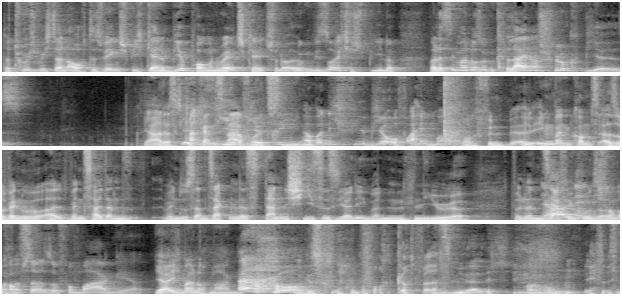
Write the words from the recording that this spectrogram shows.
Da tue ich mich dann auch, deswegen spiele ich gerne Bierpong und Rage Cage oder irgendwie solche Spiele, weil das immer nur so ein kleiner Schluck Bier ist. Ja, das ich kann es viel Bier nachvollziehen. trinken, aber nicht viel Bier auf einmal. Doch, ich finde, äh, irgendwann kommt es, also wenn du halt, wenn es halt dann, wenn du es dann sacken lässt, dann schießt es sie halt irgendwann in die Höhe. Weil du dann sehr Ja, viel nee, nicht Kohlensäure vom im Bauch Kopf, sondern so vom Magen her. Ja, ich mag noch Magen. Oh. oh Gott, war das widerlich. Warum? Ja, das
